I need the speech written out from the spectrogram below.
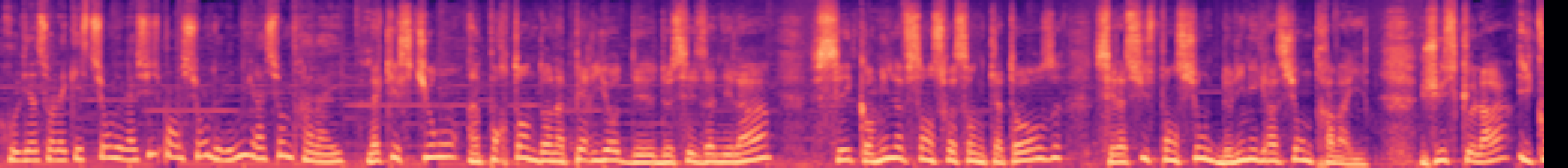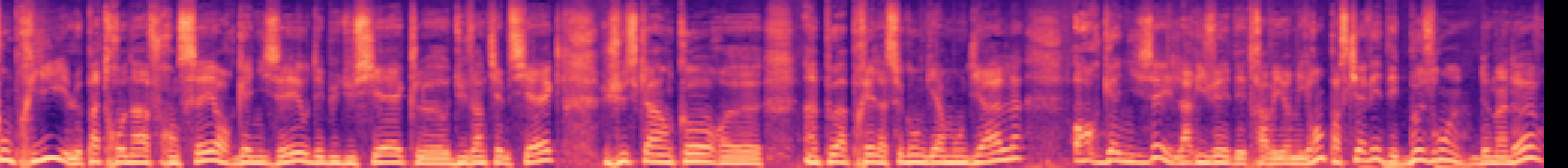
revient sur la question de la suspension de l'immigration de travail. La question importante dans la période de, de ces années-là, c'est qu'en 1974, c'est la suspension de l'immigration de travail. Jusque-là, y compris le patronat français organisé au début du siècle, du XXe siècle, jusqu'à encore euh, un peu après la Seconde Guerre mondiale, organisait l'arrivée des travailleurs migrants parce qu'il y avait des besoins de main-d'œuvre.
